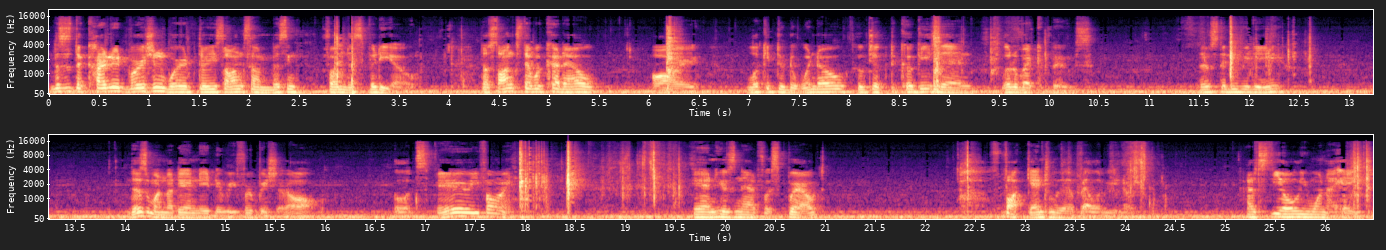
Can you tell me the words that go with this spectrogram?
This is the carded version where three songs are missing from this video. The songs that were cut out are Looking Through the Window, Who Took the Cookies, and Little Red Caboose. There's the DVD. This one I didn't need to refurbish at all. It looks very fine. And here's an ad for Sprout. Fuck Angelina Ballerina. That's the only one I hate.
